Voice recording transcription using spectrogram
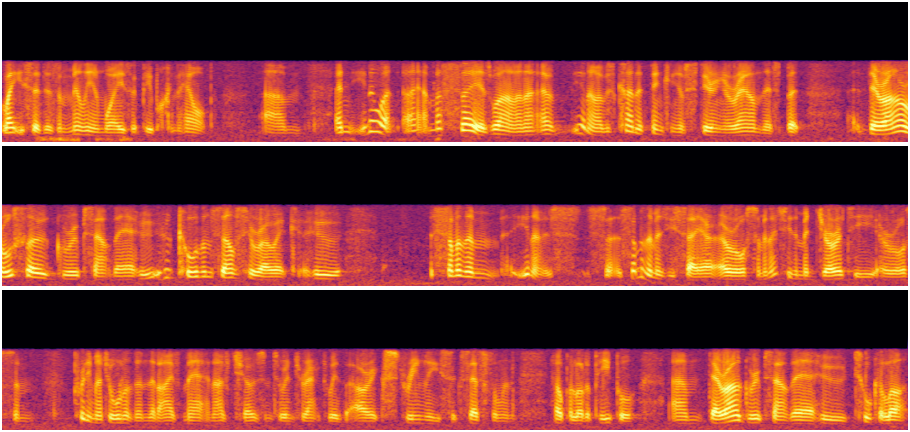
like you said, there's a million ways that people can help. Um, and you know what? I, I must say as well, and I, I, you know, I was kind of thinking of steering around this, but there are also groups out there who, who call themselves heroic, who some of them, you know, some of them, as you say, are, are awesome, and actually the majority are awesome. Pretty much all of them that I've met and I've chosen to interact with are extremely successful and help a lot of people. Um, there are groups out there who talk a lot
